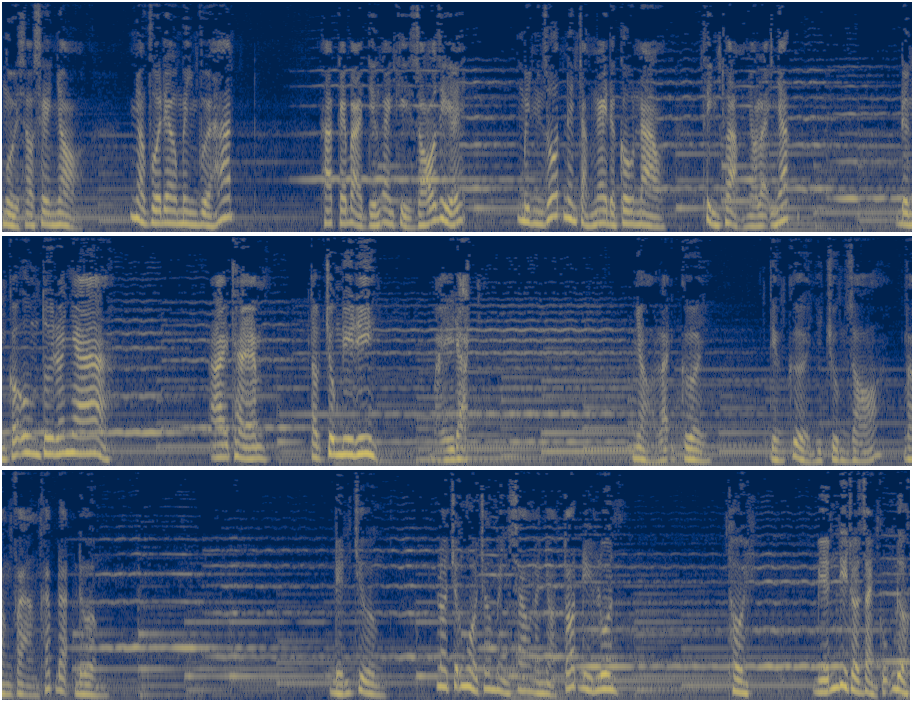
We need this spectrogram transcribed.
Ngồi sau xe nhỏ, nhỏ vừa đèo mình vừa hát. Hát cái bài tiếng Anh khỉ gió gì ấy. Mình rốt nên chẳng nghe được câu nào, thỉnh thoảng nhỏ lại nhắc. Đừng có ung tôi đó nha. Ai thèm, tập trung đi đi, bày đặt. Nhỏ lại cười, tiếng cười như chuông gió, vàng vàng khắp đoạn đường. Đến trường, lo chỗ ngồi cho mình xong là nhỏ tót đi luôn. Thôi, biến đi cho rảnh cũng được.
